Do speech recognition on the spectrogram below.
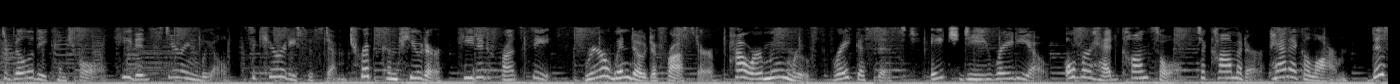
stability control, heated steering wheel, security system, trip computer, heated front seats, rear window defroster, power moonroof, brake assist, HD radio, overhead console, tachometer, panic alarm. This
